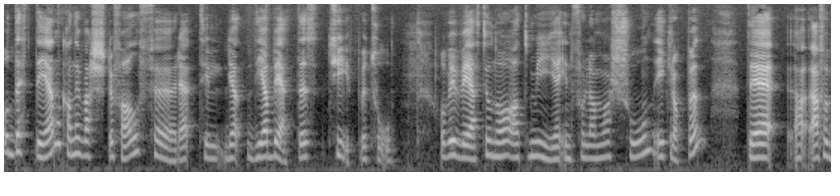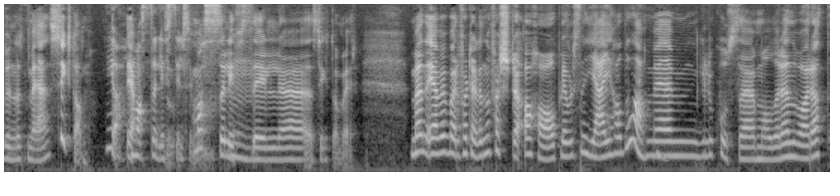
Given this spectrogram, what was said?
Og dette igjen kan i verste fall føre til diabetes type 2. Og vi vet jo nå at mye inflammasjon i kroppen, det er forbundet med sykdom. Ja, masse livsstilssykdommer. Masse livsstilssykdommer. Men jeg vil bare fortelle den første aha-opplevelsen jeg hadde da, med glukosemåleren, var at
